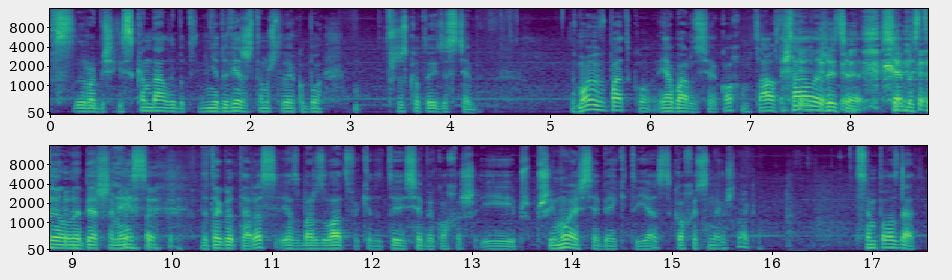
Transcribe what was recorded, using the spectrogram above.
s- robisz jakieś skandały, bo ty nie dowierzysz temu człowieku, bo wszystko to idzie z ciebie. W moim wypadku ja bardzo się kocham, całe, całe życie siebie stawiam na pierwsze miejsce, dlatego teraz jest bardzo łatwo, kiedy ty siebie kochasz i przy- przyjmujesz siebie, jaki ty jest, kochać innego człowieka. Simple as that.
